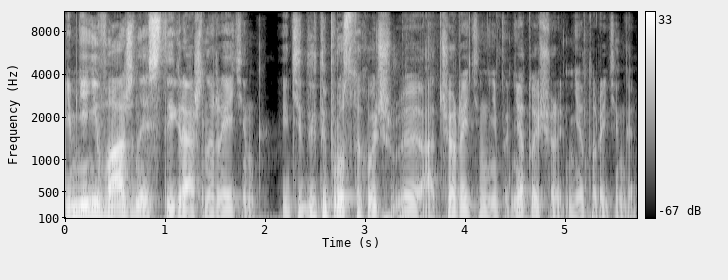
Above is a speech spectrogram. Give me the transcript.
И мне не важно, если ты играешь на рейтинг, и ты, ты, ты просто хочешь, э, а что, рейтинг не, нету еще, нету рейтинга.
